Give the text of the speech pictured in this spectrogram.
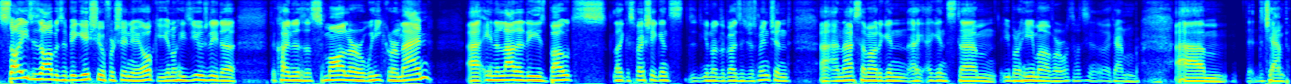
size is always a big issue for Shinya You know, he's usually the the kind of the smaller, weaker man uh, in a lot of these bouts, like especially against you know the guys I just mentioned, uh, and last time out again against um, Ibrahimov or what's, what's I can't remember, um, the, the champ,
